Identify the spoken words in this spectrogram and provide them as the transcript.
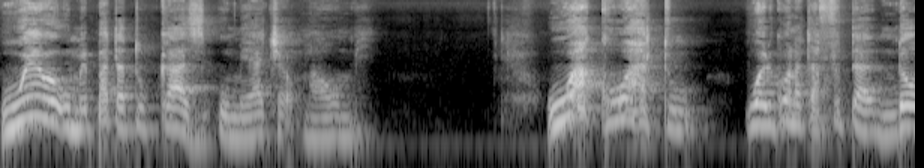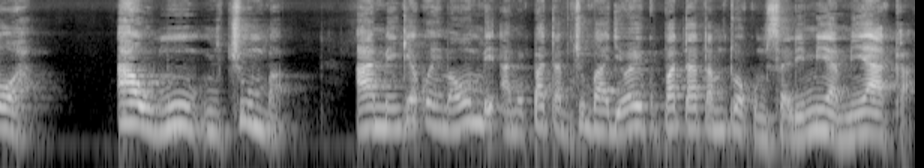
Wewe umepata tu kazi umeacha maombi wako watu walikuwa wanatafuta ndoa au mu, mchumba. Ameingia kwenye maombi amepata mchumba hajawahi kupata hata mtu wa kumsalimia miaka.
